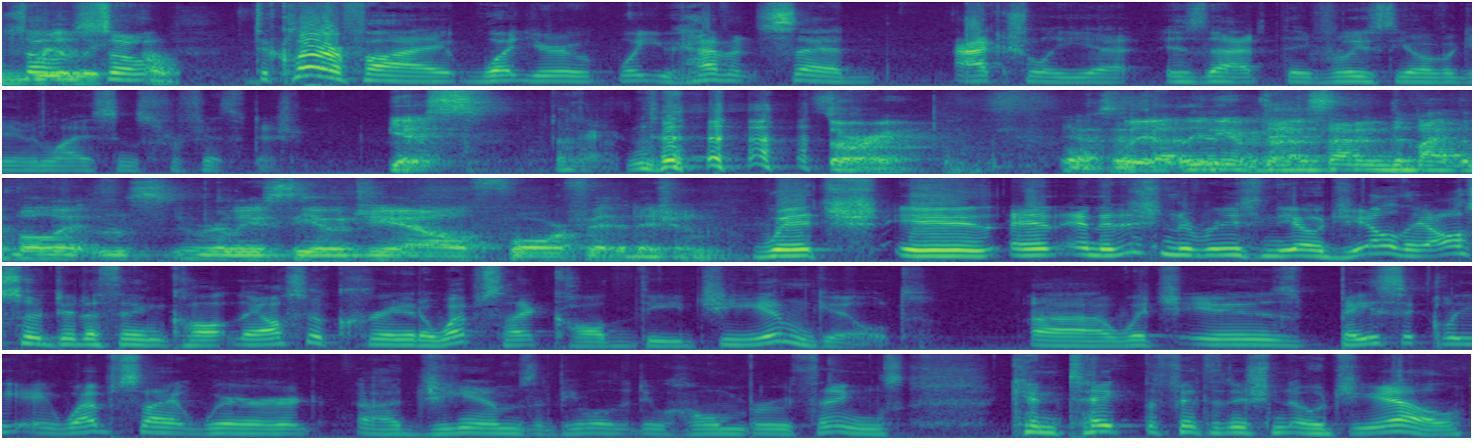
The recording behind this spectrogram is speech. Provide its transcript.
So really so help. to clarify, what you're what you haven't said actually yet is that they've released the open gaming license for fifth edition. Yes. Okay. Sorry. Yeah, so Yeah, they, leading up to they decided to bite the bullet and release the OGL for fifth edition. Which is, and in addition to releasing the OGL, they also did a thing called, they also created a website called the GM Guild, uh, which is basically a website where uh, GMs and people that do homebrew things can take the 5th edition OGL,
